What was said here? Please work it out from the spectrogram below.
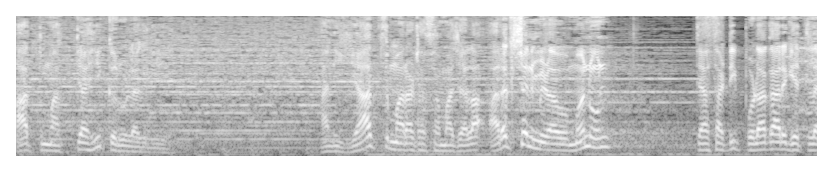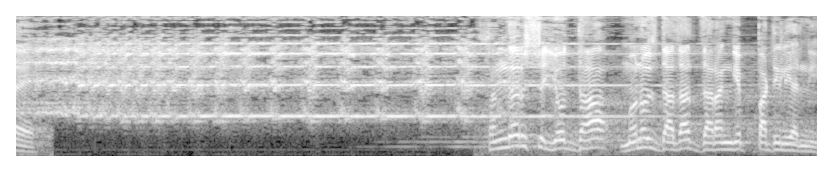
आत्महत्याही करू लागली आहे आणि याच मराठा समाजाला आरक्षण मिळावं म्हणून त्यासाठी पुढाकार घेतलाय. संघर्ष योद्धा मनोजदादा जारांगे पाटील यांनी.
